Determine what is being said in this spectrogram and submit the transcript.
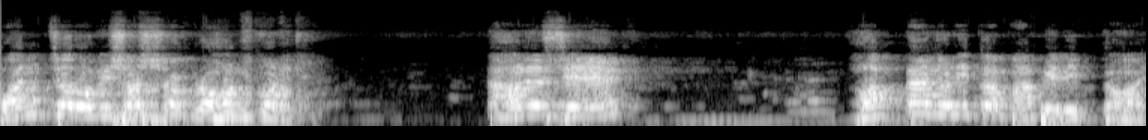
পঞ্চ রবি শস্য গ্রহণ করে। তাহলে সে হত্যাজনিত পাপে লিপ্ত হয়।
